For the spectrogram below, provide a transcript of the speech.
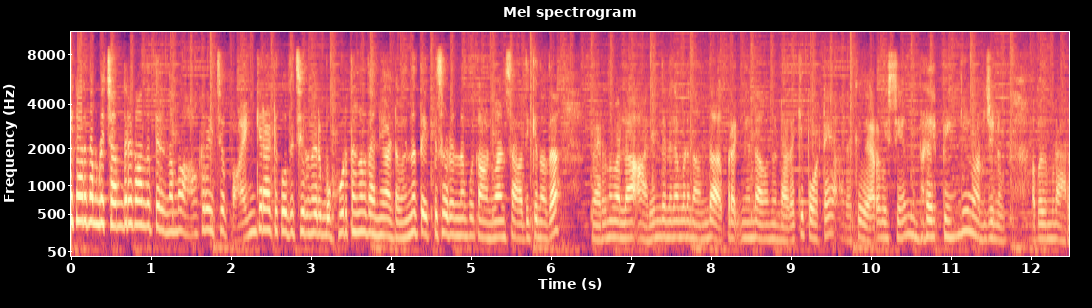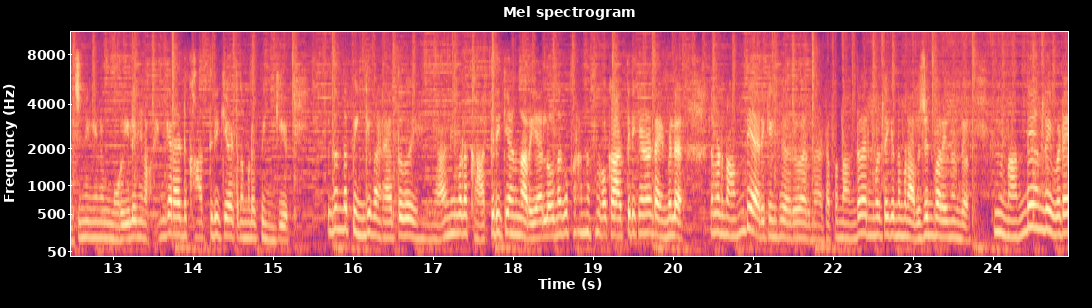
എന്തായാലും നമ്മുടെ ചന്ദ്രകാന്തത്തിൽ നമ്മൾ ആഗ്രഹിച്ച് ഭയങ്കരമായിട്ട് കൊതിച്ചിരുന്ന ഒരു മുഹൂർത്തങ്ങൾ തന്നെയാട്ടോ ഇന്നത്തെ എപ്പിസോഡിൽ നമുക്ക് കാണുവാൻ സാധിക്കുന്നത്. വേറെ ഒന്നുമല്ല ആദ്യം തന്നെ നമ്മുടെ നന്ദ പ്രഗ്നന്റ് ആവുന്നുണ്ട് അതൊക്കെ പോട്ടെ അതൊക്കെ വേറെ വിഷയം. നമ്മുടെ പിങ്കിയും അർജുനും. അപ്പോൾ നമ്മുടെ അർജുൻ ഇങ്ങനെ മുറിയിൽ ഇങ്ങനെ ഭയങ്കരമായിട്ട് കാത്തിരിക്കുകയായിട്ട് നമ്മുടെ പിങ്കി ഇതെന്താ പിങ്കി വരാത്തത്? ഞാൻ ഇവിടെ കാത്തിരിക്കുകയാണെന്ന് അറിയാമല്ലോ എന്നൊക്കെ പറഞ്ഞ് കാത്തിരിക്കുന്ന ടൈമിൽ നമ്മുടെ നന്ദി ആയിരിക്കും കയറി വരുന്നത് കേട്ടോ. അപ്പോൾ നന്ദ വരുമ്പോഴത്തേക്കും നമ്മുടെ അർജുൻ പറയുന്നുണ്ട് "ഉം, നന്ദ എന്താ ഇവിടെ?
